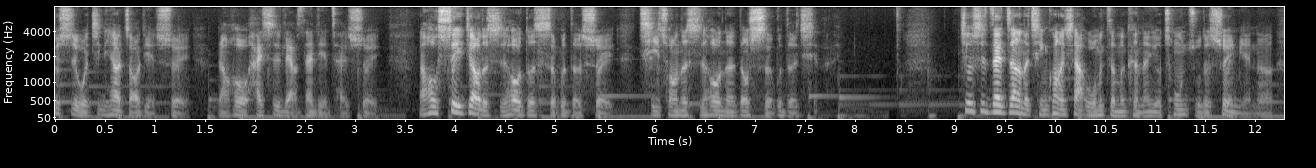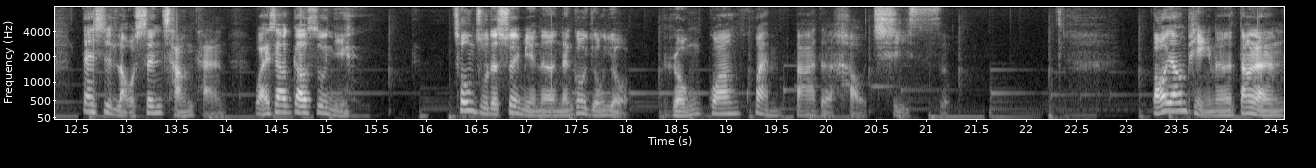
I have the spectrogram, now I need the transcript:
就是我今天要早点睡，然后还是两三点才睡，然后睡觉的时候都舍不得睡，起床的时候呢都舍不得起来。就是在这样的情况下，我们怎么可能有充足的睡眠呢？但是老生常谈，我还是要告诉你，充足的睡眠呢，能够拥有容光焕发的好气色。保养品呢，当然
